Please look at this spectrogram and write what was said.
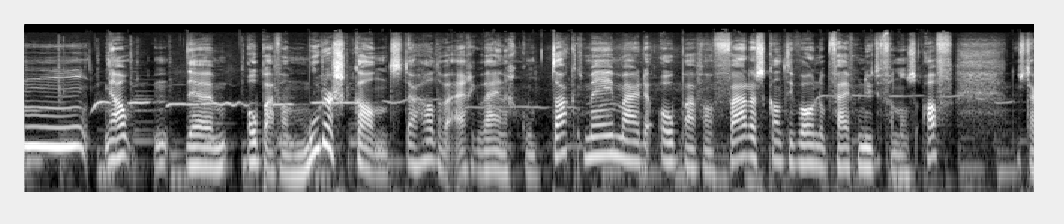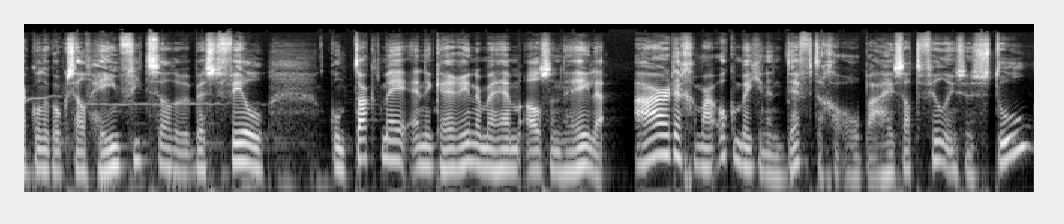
Mm, nou, de opa van moederskant, daar hadden we eigenlijk weinig contact mee. Maar de opa van vaderskant, die woonde op vijf minuten van ons af. Dus daar kon ik ook zelf heen fietsen. Hadden we best veel contact mee. En ik herinner me hem als een hele aardige, maar ook een beetje een deftige opa. Hij zat veel in zijn stoel.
